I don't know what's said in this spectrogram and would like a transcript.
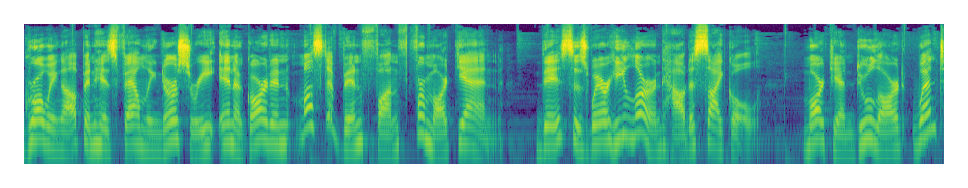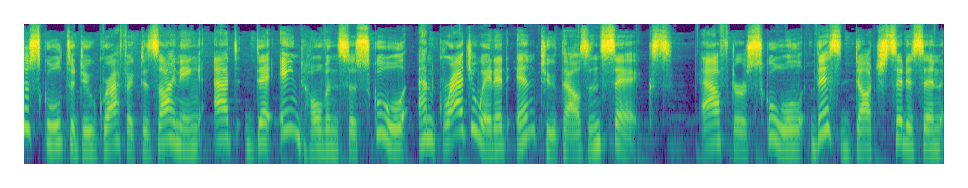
Growing up in his family nursery in a garden must have been fun for Martijn. This is where he learned how to cycle. Martijn Doolaard went to school to do graphic designing at De Eindhovense School and graduated in 2006. After school, this Dutch citizen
